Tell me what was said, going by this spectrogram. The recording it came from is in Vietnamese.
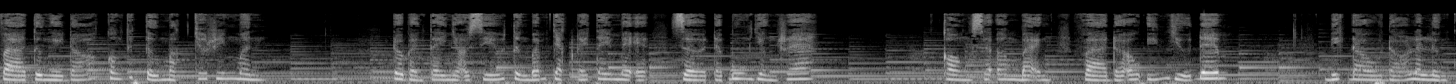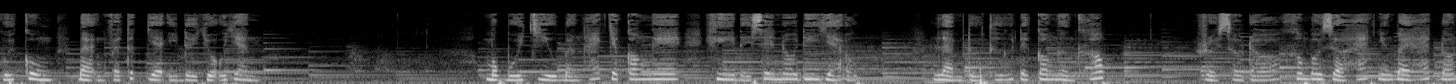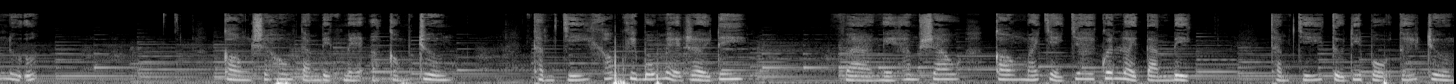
và từ ngày đó con thích tự mặc cho riêng mình. Đôi bàn tay nhỏ xíu từng bám chặt lấy tay mẹ giờ đã buông dần ra con sẽ ôm bạn và đỡ âu yếm giữa đêm. Biết đâu đó là lần cuối cùng bạn phải thức dậy để dỗ dành. Một buổi chiều bạn hát cho con nghe khi để xe nôi đi dạo. Làm đủ thứ để con ngừng khóc. Rồi sau đó không bao giờ hát những bài hát đó nữa. Con sẽ hôn tạm biệt mẹ ở cổng trường. Thậm chí khóc khi bố mẹ rời đi. Và ngày hôm sau, con mãi chạy chơi quên lời tạm biệt. Thậm chí tự đi bộ tới trường.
